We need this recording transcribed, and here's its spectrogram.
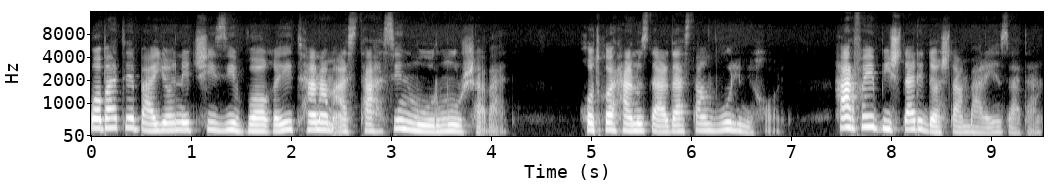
بابت بیان چیزی واقعی تنم از تحسین مورمور شود. خودکار هنوز در دستم وول می‌خورد. حرفای بیشتری داشتم برای زدن.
